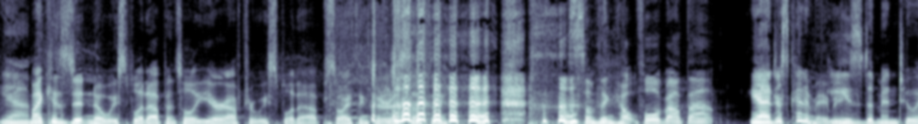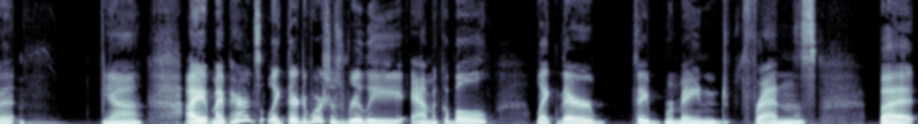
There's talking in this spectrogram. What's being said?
yeah. My kids didn't know we split up until a year after we split up, so I think there is something something helpful about that. Yeah, just kind of Maybe. eased them into it. Yeah. I my parents like their divorce was really amicable. Like they're they remained friends, but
